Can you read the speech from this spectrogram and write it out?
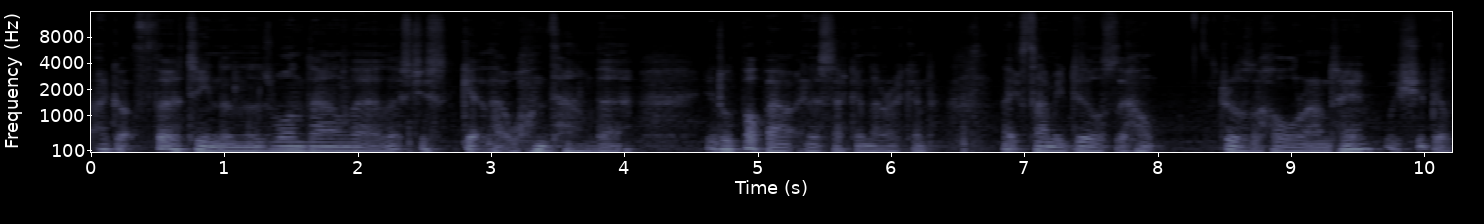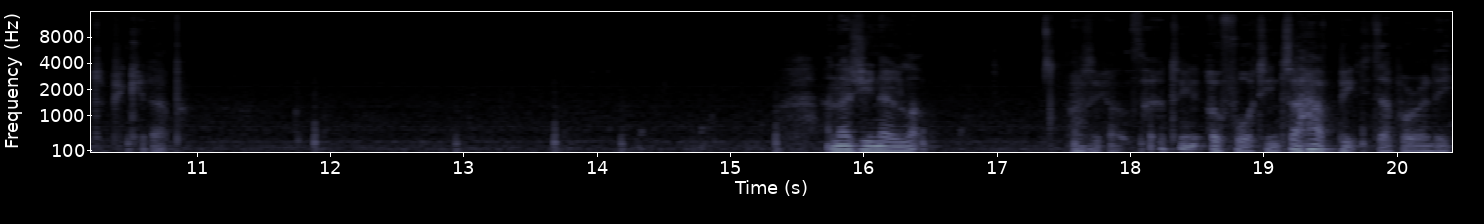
I got 13 and there's one down there. Let's just get that one down there. It'll pop out in a second, I reckon. Next time he drills the hole, drills the hole around here, we should be able to pick it up. And as you know, got 13? Oh, 14. So I have picked it up already.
